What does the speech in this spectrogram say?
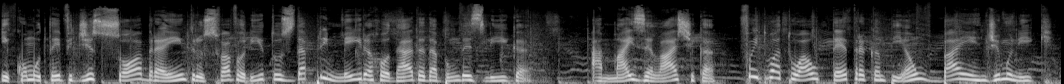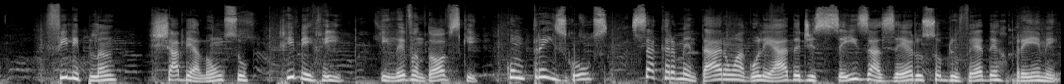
e como teve de sobra entre os favoritos da primeira rodada da Bundesliga. A mais elástica foi do atual tetracampeão Bayern de Munique. Philipp Lahm, Xabi Alonso, Ribéry e Lewandowski, com três gols, sacramentaram a goleada de 6 a 0 sobre o Werder Bremen.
